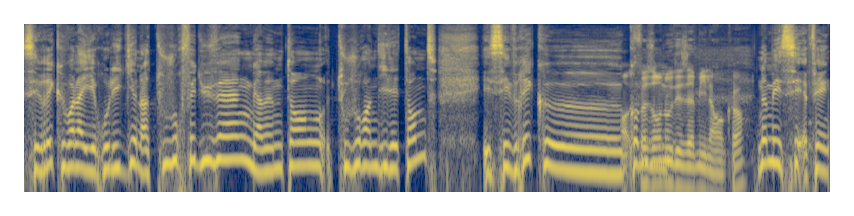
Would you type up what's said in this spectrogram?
C'est vrai que voilà, Hérolegui, on a toujours fait du vin, mais en même temps, toujours en dilettante. Et c'est vrai que. Oh, comme- Faisons-nous des amis là encore. Non, mais c'est, enfin,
